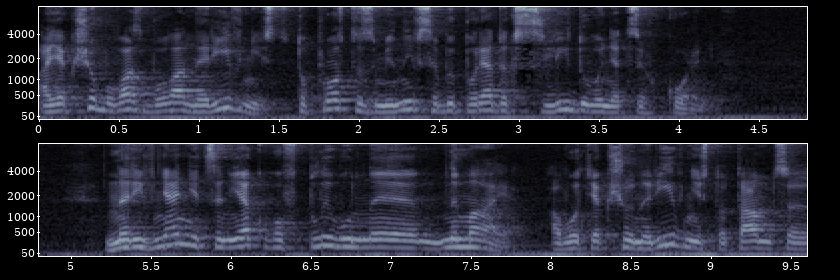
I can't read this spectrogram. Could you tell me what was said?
А якщо б у вас була нерівність, то просто змінився би порядок слідування цих коренів. На рівнянні це ніякого впливу не, немає. А от якщо нерівність, то там це,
